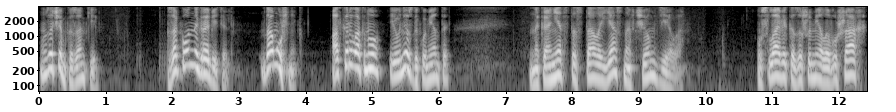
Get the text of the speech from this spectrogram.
Ну зачем казанки? Законный грабитель, домушник. Открыл окно и унес документы. Наконец-то стало ясно, в чем дело. У Славика зашумело в ушах,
